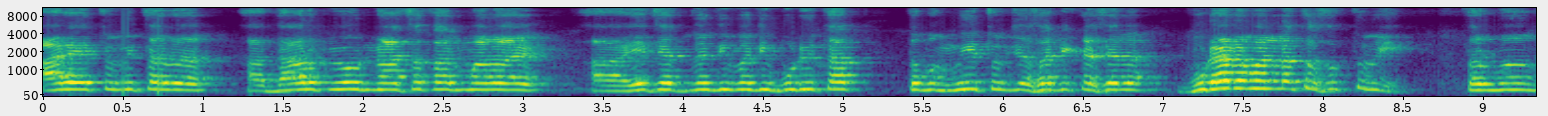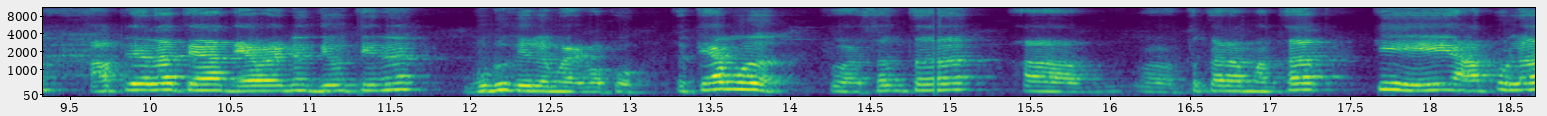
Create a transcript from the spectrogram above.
अरे तुम्ही तर दारू पिऊन नाचतात मला याच्यात ह्याच्यात नदीमध्ये बुडवितात. तर मग मी तुमच्यासाठी कशाला बुडानं म्हणलं तसं तुम्ही? तर मग आपल्याला त्या देवानं देवतेनं बुडू दिलं माय बापो तर त्यामुळं संत तुकाराम म्हणतात की आपला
